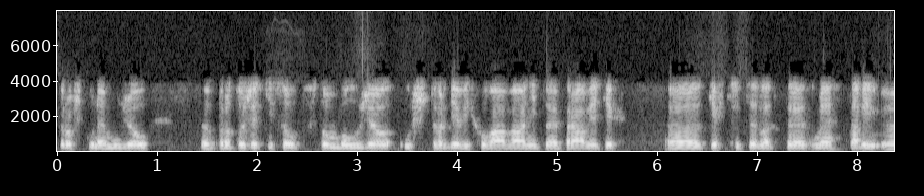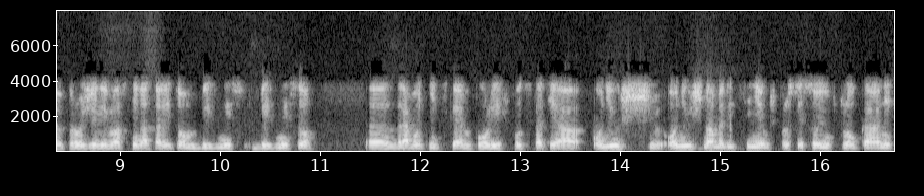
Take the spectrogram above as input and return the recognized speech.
trošku nemůžou, protože ti jsou v tom bohužel už tvrdě vychovávání. To je právě těch, eh, těch 30 let, které jsme tady eh, prožili vlastně na tady tom biznis, bizniso eh, zdravotnickém poli v podstatě a oni už, oni už na medicíně už prostě jsou jim vtloukány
